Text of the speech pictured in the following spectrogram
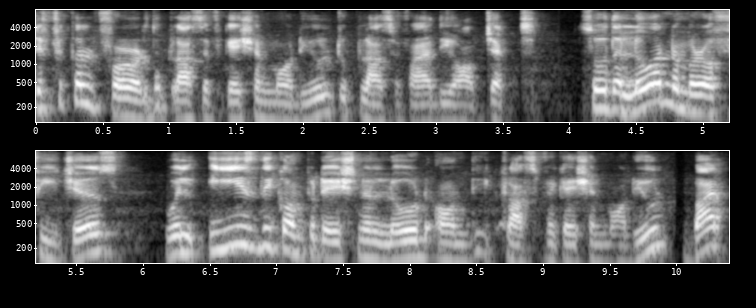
difficult for the classification module to classify the objects. So the lower number of features will ease the computational load on the classification module, but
